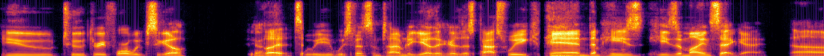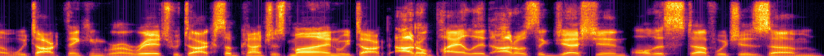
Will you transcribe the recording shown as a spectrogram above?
few two three four weeks ago yeah. but we, we spent some time together here this past week mm-hmm. and um, he's he's a mindset guy uh, we talked think and grow rich we talked subconscious mind we talked mm-hmm. autopilot auto suggestion all this stuff which is um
